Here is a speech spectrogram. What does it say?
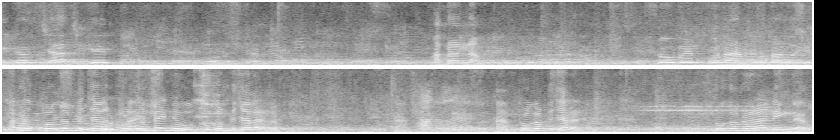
এটা হচ্ছে আজকের অনুষ্ঠান। আপনার নাম? সৌমেন কোনার প্রধান শিক্ষক প্রোগ্রামটা চালান প্রোগ্রামটাই নেব প্রোগ্রামটা চালান আপনি। হ্যাঁ। হ্যাঁ প্রোগ্রামটা চালান। প্রোগ্রামটা রানিং দাও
